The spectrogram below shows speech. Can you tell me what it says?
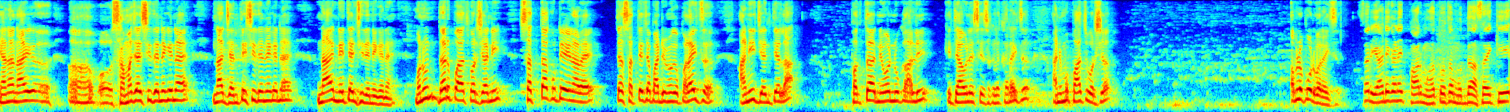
यांना नाही समाजाशी देणेघेणं आहे ना जनतेशी देणेघेणं आहे ना नेत्यांशी देणेघेणं आहे. म्हणून दर पाच वर्षांनी सत्ता कुठे येणार आहे त्या सत्तेच्या पाठीमागे पळायचं आणि जनतेला फक्त निवडणुका आली की त्यावेळेस हे सगळं करायचं आणि मग पाच वर्ष आपलं पोट भरायचं. सर या ठिकाणी एक फार महत्त्वाचा मुद्दा असा आहे की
